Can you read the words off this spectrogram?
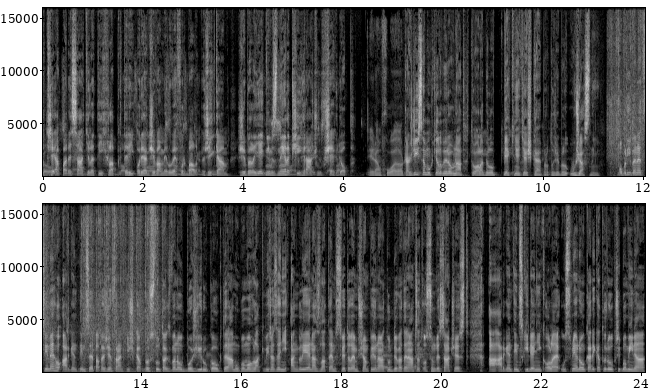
53-letý chlap, který od jak živa miluje fotbal, říkám, že byl jedním z nejlepších hráčů všech dob. Každý se mu chtěl vyrovnat, to ale bylo pěkně těžké, protože byl úžasný. Oblíbenec jiného Argentince papeže Františka proslul takzvanou boží rukou, která mu pomohla k vyřazení Anglie na zlatém světovém šampionátu 1986 a argentinský deník Olé úsměvnou karikaturou připomíná,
